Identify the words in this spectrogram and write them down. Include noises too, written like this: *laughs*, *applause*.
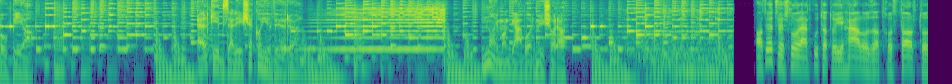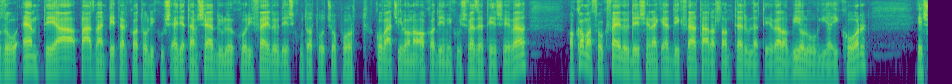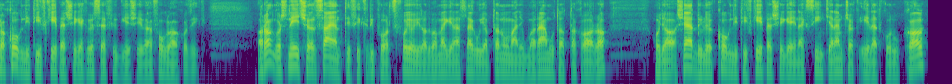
Utópia. Elképzelések a jövőről. Najman Gábor műsora. Az Ötvös Lóránt Kutatói Hálózathoz tartozó MTA Pázmány Péter Katolikus Egyetem Serdülőkori Fejlődés Kutatócsoport Kovács Ilona akadémikus vezetésével a kamaszok fejlődésének eddig feltáratlan területével, a biológiai kor és a kognitív képességek összefüggésével foglalkozik. A rangos Nature Scientific Reports folyóiratban megjelent legújabb tanulmányokban rámutattak arra, hogy a serdülők kognitív képességeinek szintje nem csak életkorukkal,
